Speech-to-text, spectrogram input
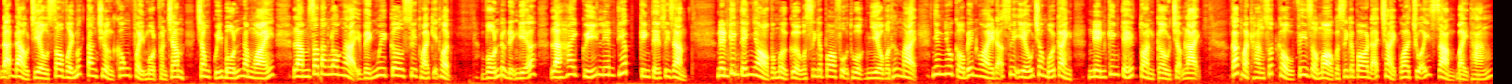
đã đảo chiều so với mức tăng trưởng 0,1% trong quý 4 năm ngoái, làm gia tăng lo ngại về nguy cơ suy thoái kỹ thuật vốn được định nghĩa là hai quý liên tiếp kinh tế suy giảm. Nền kinh tế nhỏ và mở cửa của Singapore phụ thuộc nhiều vào thương mại, nhưng nhu cầu bên ngoài đã suy yếu trong bối cảnh nền kinh tế toàn cầu chậm lại. Các mặt hàng xuất khẩu phi dầu mỏ của Singapore đã trải qua chuỗi giảm 7 tháng.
